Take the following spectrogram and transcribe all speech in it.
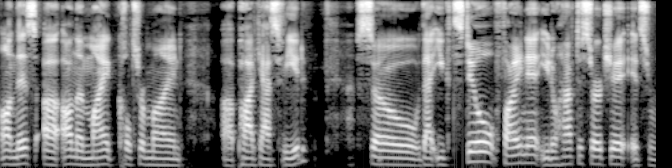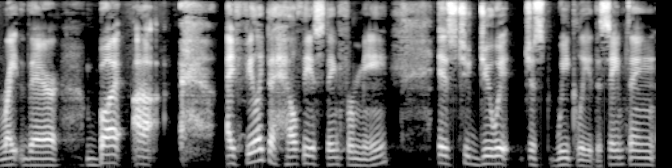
on this uh, on the My Culture Mind uh, podcast feed, so that you can still find it. You don't have to search it; it's right there. But uh, I feel like the healthiest thing for me is to do it just weekly. The same thing.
